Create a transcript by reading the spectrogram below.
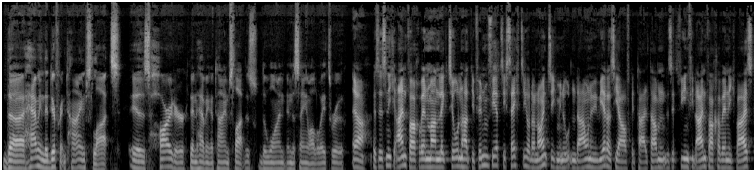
The having the different time slots is harder than having a time slot that's the one and the same all the way through. Ja, es ist nicht einfach, wenn man Lektionen hat, die 45, 60 oder 90 Minuten dauern, wie wir das hier aufgeteilt haben. Es ist viel, viel einfacher, wenn ich weiß,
